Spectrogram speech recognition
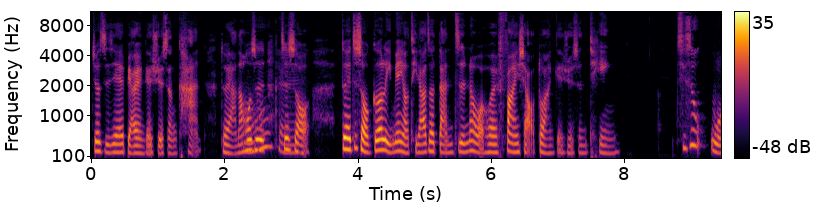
就直接表演给学生看，对啊，然后是这首，oh, okay. 对，这首歌里面有提到这单字，那我会放一小段给学生听。其实我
